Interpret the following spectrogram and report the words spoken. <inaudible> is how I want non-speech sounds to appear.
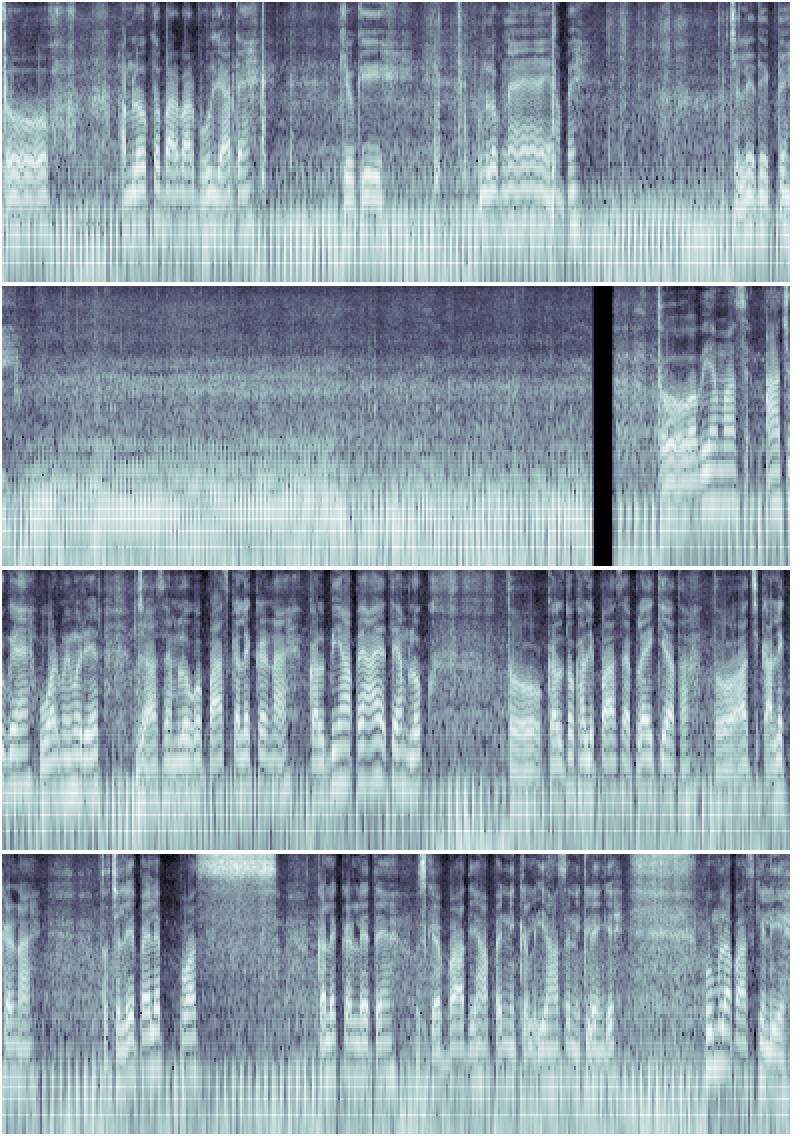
तो हम लोग तो बार बार भूल जाते हैं, क्योंकि हम लोग नए हैं यहाँ पे। चलिए देखते हैं। तो अभी हम आ चुके हैं वॉर मेमोरियल जहाँ से हम लोग को पास कलेक्ट करना है। कल भी यहाँ पे आए थे हम लोग तो कल तो खाली पास अप्लाई किया था तो आज कलेक्ट करना है। तो चलिए पहले पास कलेक्ट कर लेते हैं, उसके बाद यहाँ पे निकल, यहाँ से निकलेंगे। बुमला पास के लिए।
